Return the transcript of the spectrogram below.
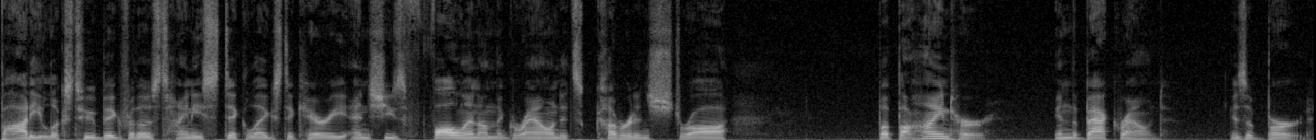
body looks too big for those tiny stick legs to carry and she's fallen on the ground. It's covered in straw. But behind her in the background is a bird.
